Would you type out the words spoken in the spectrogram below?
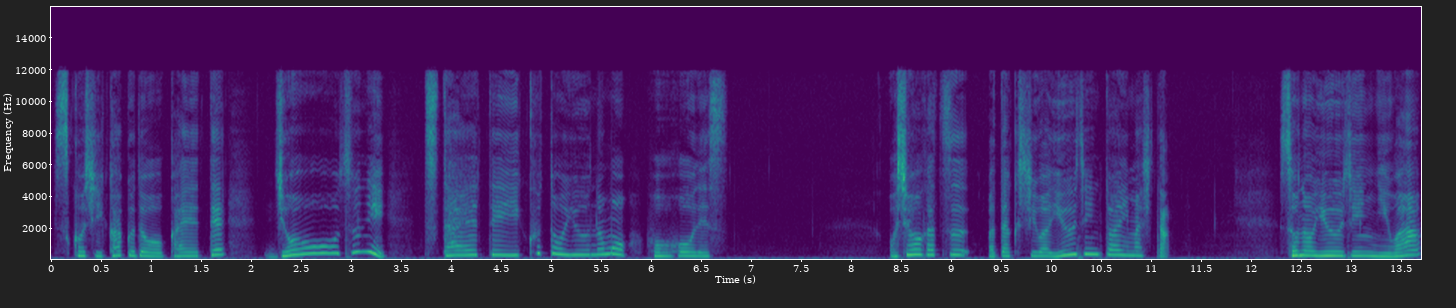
少し角度を変えて上手に伝えていくというのも方法です。お正月、私は友人と会いました。その友人には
